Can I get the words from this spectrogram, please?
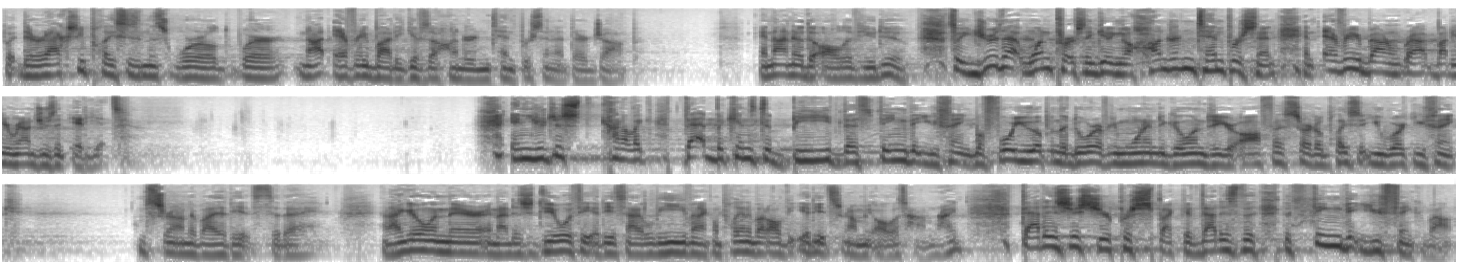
But there are actually places in this world where not everybody gives 110% at their job. And I know that all of you do. So you're that one person getting 110%, and everybody around you is an idiot. And you're just kind of like, that begins to be the thing that you think. Before you open the door every morning to go into your office or to a place that you work, you think, I'm surrounded by idiots today. And I go in there and I just deal with the idiots. I leave and I complain about all the idiots around me all the time, right? That is just your perspective. That is the, the thing that you think about.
